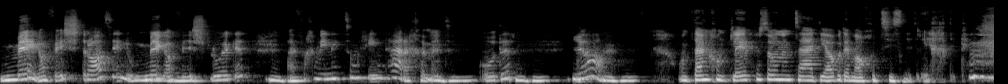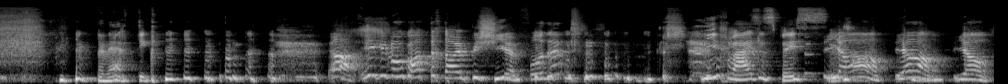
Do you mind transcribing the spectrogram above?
mega fest dran sind und mega Mhm. fest schauen, Mhm. einfach wenig zum Kind herkommen, Mhm. oder? Mhm. Ja. Mhm. Und dann kommt die Lehrperson und sagt, ja, aber dann machen sie es nicht richtig. Bewertung. Ja, irgendwo geht doch da etwas schief, oder? ich weiß es besser. ja, ja, ja,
